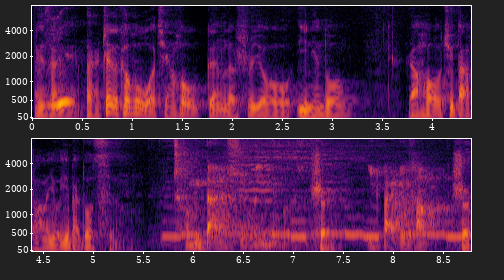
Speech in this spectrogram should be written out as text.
零三年，对这个客户，我前后跟了是有一年多，然后去拜访了有一百多次，承担使用了一年多的时间，是，一百多趟，是，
